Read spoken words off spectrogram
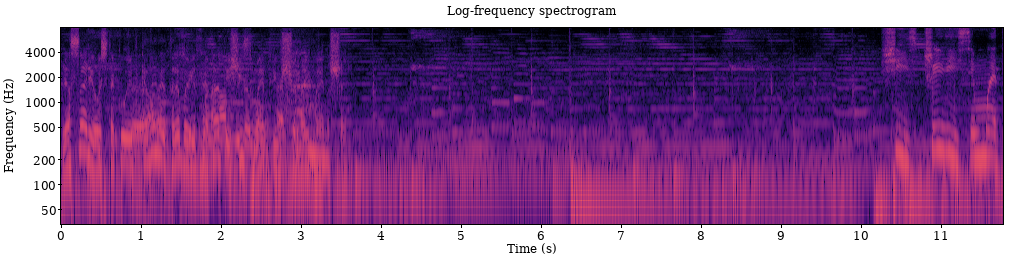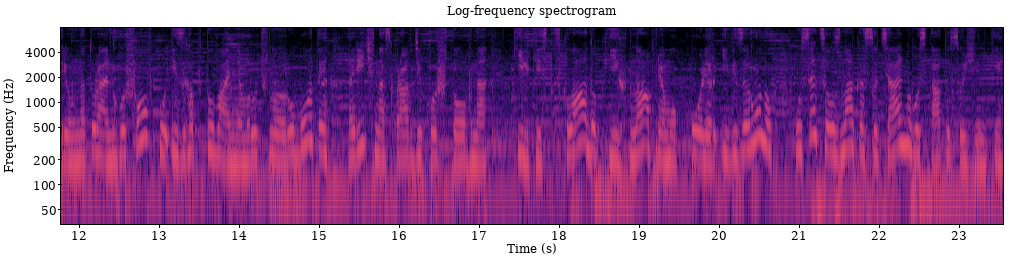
Для сарі ось такої тканини треба відмотати 6 метрів щонайменше. Шість чи вісім метрів натурального шовку із гаптуванням ручної роботи річ насправді коштовна. Кількість складок, їх напрямок, колір і візерунок усе це ознака соціального статусу жінки.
